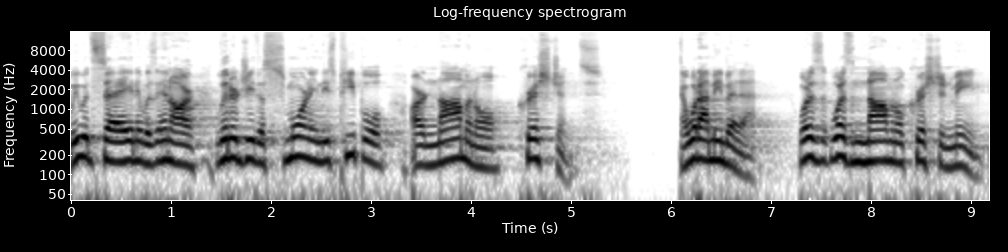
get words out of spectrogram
We would say, and it was in our liturgy this morning, these people are nominal Christians. Now, what do I mean by that? What, is, what does nominal Christian mean?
